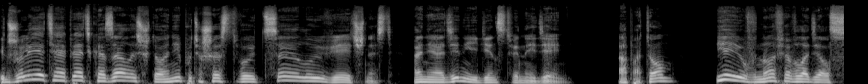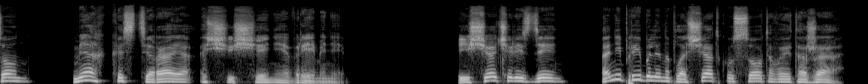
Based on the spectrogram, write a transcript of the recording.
и Джульетте опять казалось, что они путешествуют целую вечность, а не один единственный день. А потом ею вновь овладел сон, мягко стирая ощущение времени. Еще через день они прибыли на площадку сотого этажа.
